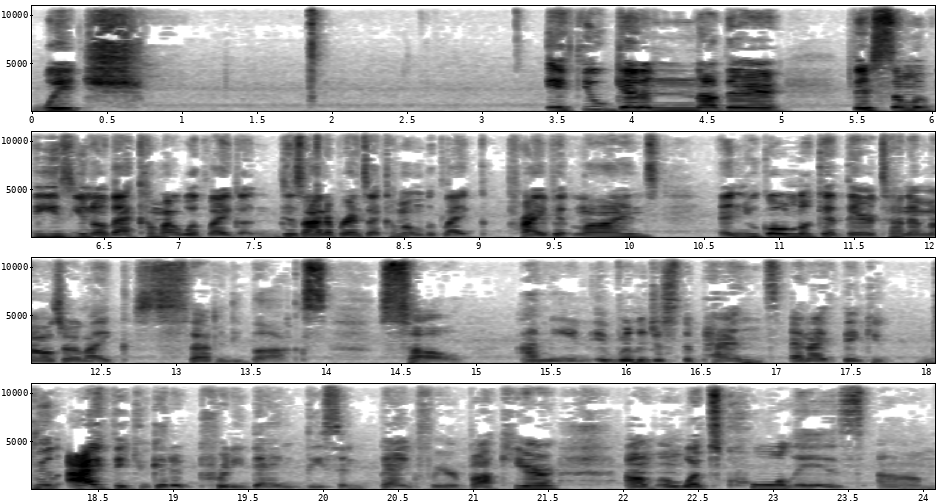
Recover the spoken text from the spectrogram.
which if you get another there's some of these you know that come out with like designer brands that come out with like private lines and you go look at their 10 mls are like 70 bucks so I mean, it really just depends, and I think you really, I think you get a pretty dang decent bang for your buck here. Um, and what's cool is um,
